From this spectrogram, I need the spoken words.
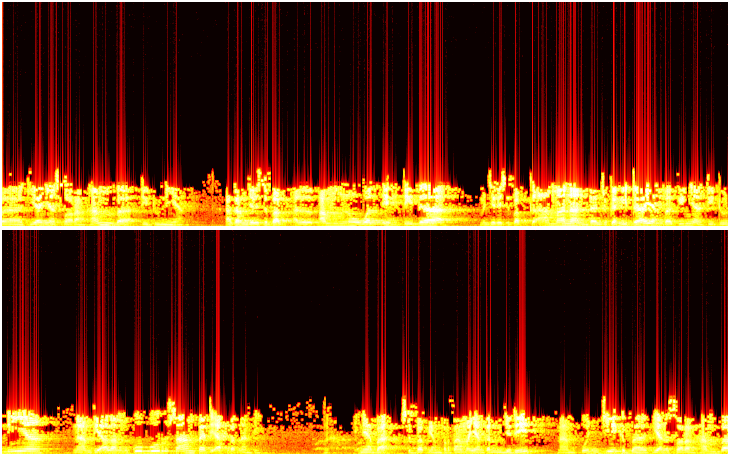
bahagianya seorang hamba di dunia. Akan menjadi sebab al-amnu wal ihtida, menjadi sebab keamanan dan juga hidayah baginya di dunia, nah di alam kubur sampai di akhirat nanti. Ini apa? Sebab yang pertama yang akan menjadi nah, kunci kebahagiaan seorang hamba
